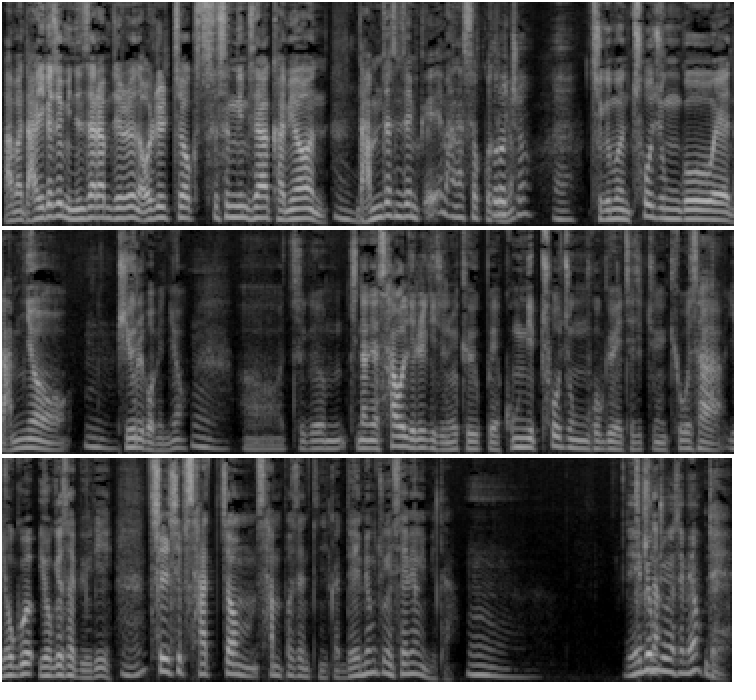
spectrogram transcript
아마 나이가 좀 있는 사람들은 어릴 적 스승님 생각하면 음. 남자 선생님 꽤 많았었거든요. 그렇죠. 예. 지금은 초중고의 남녀 음. 비율을 보면요. 음. 어, 지금 지난해 4월 1일 기준으로 교육부의 공립 초중 고교에 재직 중인 교사 여고, 여교사 비율이 음. 74.3%니까 4명 중에 3명입니다. 음. 네 특히나- 명 중에 세 명? 네.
